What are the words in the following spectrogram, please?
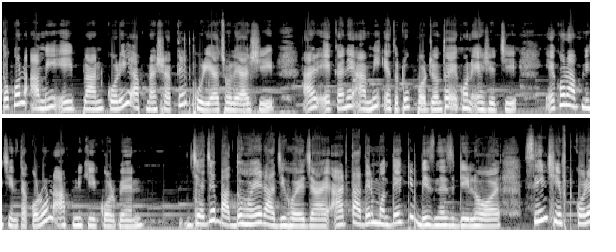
তখন আমি এই প্ল্যান করেই আপনার সাথে কুড়িয়া চলে আসি। আর এখানে আমি এতটুক পর্যন্ত এখন এসেছি। এখন আপনি চিন্তা করুন, আপনি কি করবেন? যে যে বাধ্য হয়ে রাজি হয়ে যায় আর তাদের মধ্যে একটি বিজনেস ডিল হয়। সিন শিফট করে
